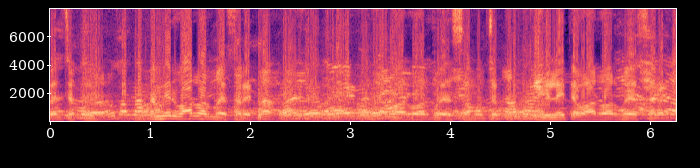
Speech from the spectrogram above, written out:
వేలు చెప్తున్నారు. మీరు వారం వారం వేస్తారు ఎట్లా వారం వారం వేస్తామని చెప్తారు వీళ్ళైతే వారం వారం వేస్తారంట.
